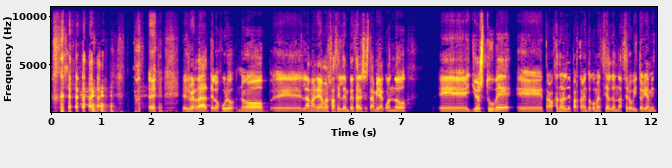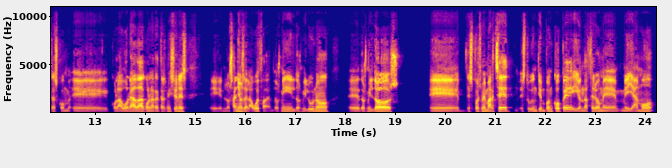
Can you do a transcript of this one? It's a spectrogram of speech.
es verdad, te lo juro. No, eh, la manera más fácil de empezar es esta. Mira, cuando eh, yo estuve eh, trabajando en el departamento comercial de Onda Cero Vitoria mientras colaboraba con las retransmisiones en los años de la UEFA, en 2000, 2001, 2002. después me marché, estuve un tiempo en COPE y Onda Cero me, me llamó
